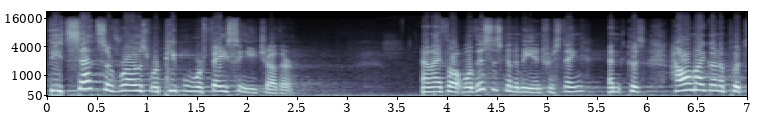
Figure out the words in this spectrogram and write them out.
these sets of rows where people were facing each other. And I thought, well, this is going to be interesting, and because how am I going to put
